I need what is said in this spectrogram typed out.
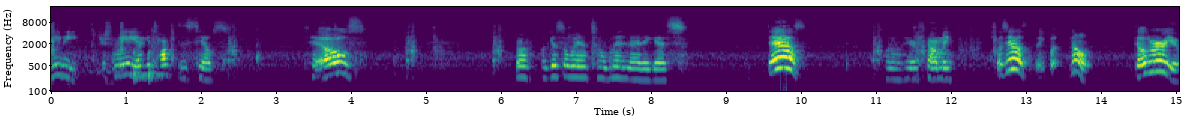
Maybe, just maybe, I can talk to this Tails. Tails. Oh, I guess I'll wait until midnight, I guess. Tails! Oh, here, it's found me. Oh, Tails! But, no. Tails, where are you?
